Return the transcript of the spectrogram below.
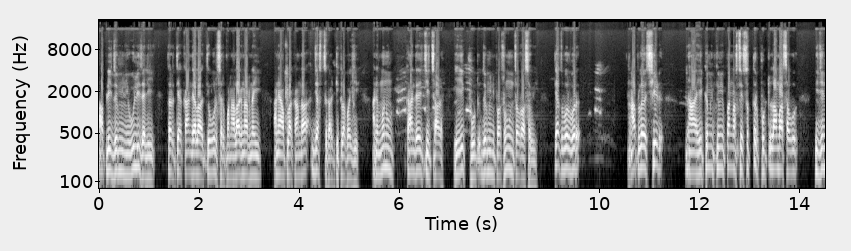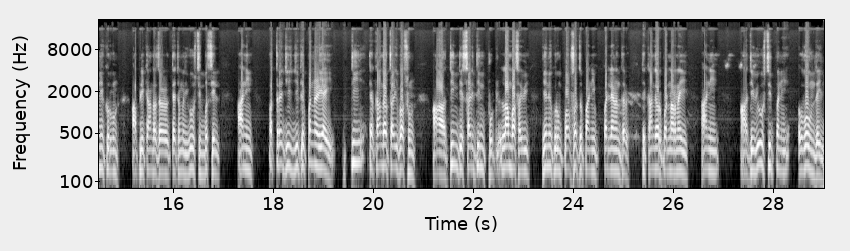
आपली जमिनी ओली झाली तर त्या कांद्याला ते ओलसरपणा लागणार नाही. आणि आपला कांदा जास्त काळ टिकला पाहिजे. आणि म्हणून कांद्याची चाळ ही एक फूट जमिनीपासून उंचावर असावी. त्याचबरोबर आपलं शेड हे कमीत कमी पन्नास ते सत्तर फूट लांब असावं की जेणेकरून आपली कांदा चाळ त्याच्यामध्ये व्यवस्थित बसेल. आणि पत्र्याची जी काही पन्हाळी आहे ती त्या कांदा चाळीपासून तीन ते साडेतीन फूट लांब असावी. जेणेकरून पावसाचं पाणी पडल्यानंतर ते कांद्यावर पडणार नाही आणि ती व्यवस्थितपणे वाहून जाईल.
